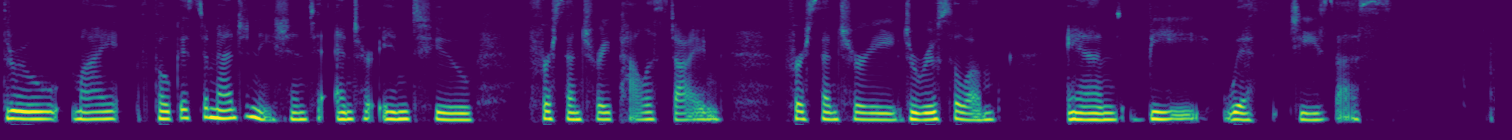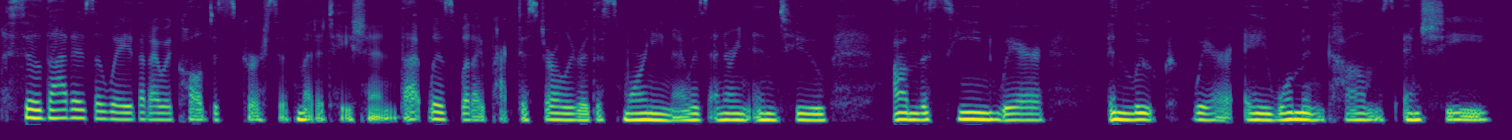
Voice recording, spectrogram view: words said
through my focused imagination, to enter into first century Palestine, first century Jerusalem, and be with Jesus. So, that is a way that I would call discursive meditation. That was what I practiced earlier this morning. I was entering into um, the scene where, in Luke, where a woman comes and she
